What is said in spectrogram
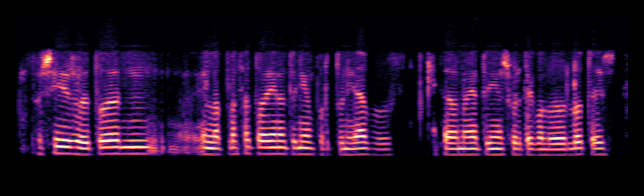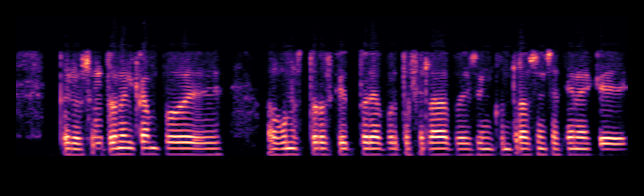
Pues sí, sobre todo en, la plaza todavía no tenía oportunidad, pues quizá no haya tenido suerte con los lotes, pero sobre todo en el campo, eh, algunos toros que torea puerta cerrada, pues he encontrado sensaciones que,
